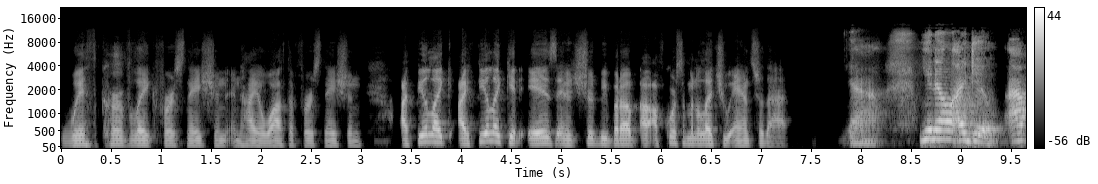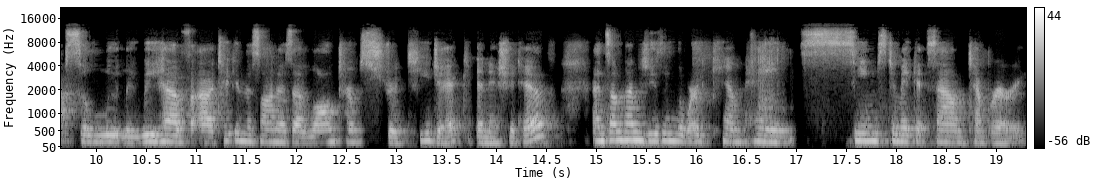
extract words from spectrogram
with Curve Lake First Nation and Hiawatha First Nation? I feel like I feel like it is, and it should be. But uh, of course, I'm going to let you answer that. Yeah, you know, I do. Absolutely. We have uh, taken this on as a long term strategic initiative. And sometimes using the word campaign seems to make it sound temporary,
